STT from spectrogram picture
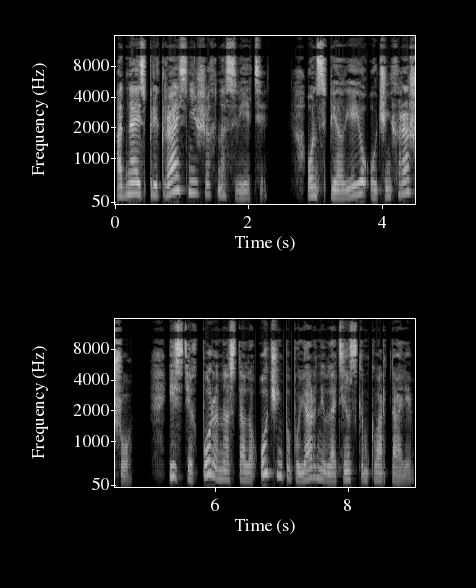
одна из прекраснейших на свете. Он спел ее очень хорошо, и с тех пор она стала очень популярной в латинском квартале.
